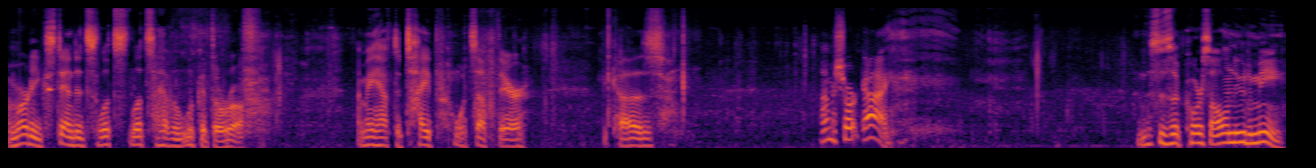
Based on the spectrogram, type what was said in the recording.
I'm already extended, so let's let's have a look at the roof. I may have to type what's up there because I'm a short guy. And this is of course all new to me.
